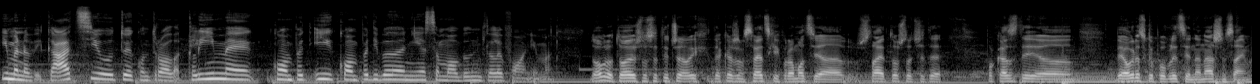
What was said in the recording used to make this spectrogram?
Ima navigaciju, tu je kontrola klime i kompatibilan je sa mobilnim telefonima. Dobro, to je što se tiče ovih, da kažem, svetskih promocija. Šta je to što ćete pokazati uh, beogradskoj publici na našem sajmu?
